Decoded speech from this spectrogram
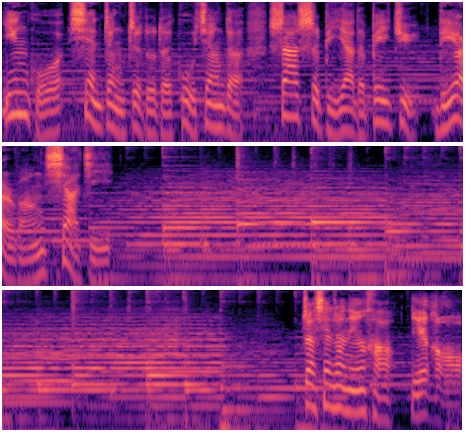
英国宪政制度的故乡的莎士比亚的悲剧《李尔王》下集。赵先生您好，您好，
